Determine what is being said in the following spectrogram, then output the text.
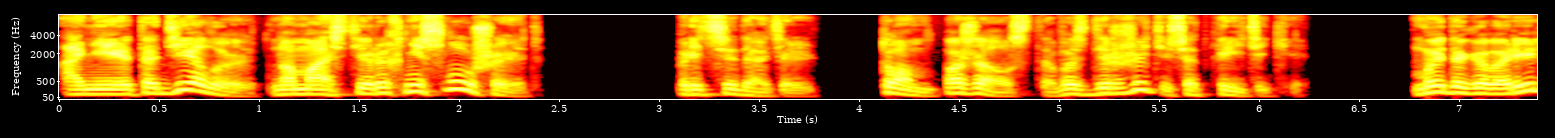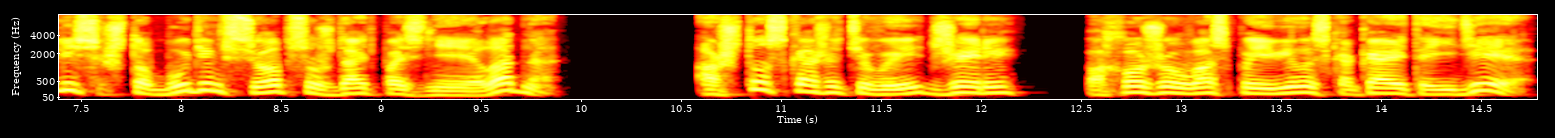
Они это делают, но мастер их не слушает. Председатель. Том, пожалуйста, воздержитесь от критики. Мы договорились, что будем все обсуждать позднее, ладно? А что скажете вы, Джерри? Похоже, у вас появилась какая-то идея.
